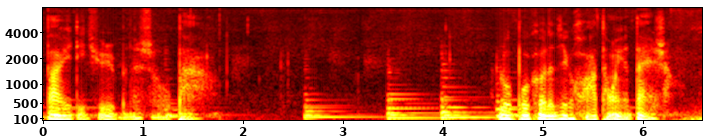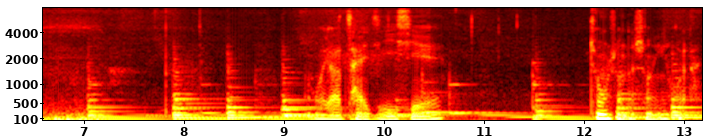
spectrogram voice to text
八月底去日本的时候，把录播客的这个话筒也带上，我要采集一些钟声的声音回来。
